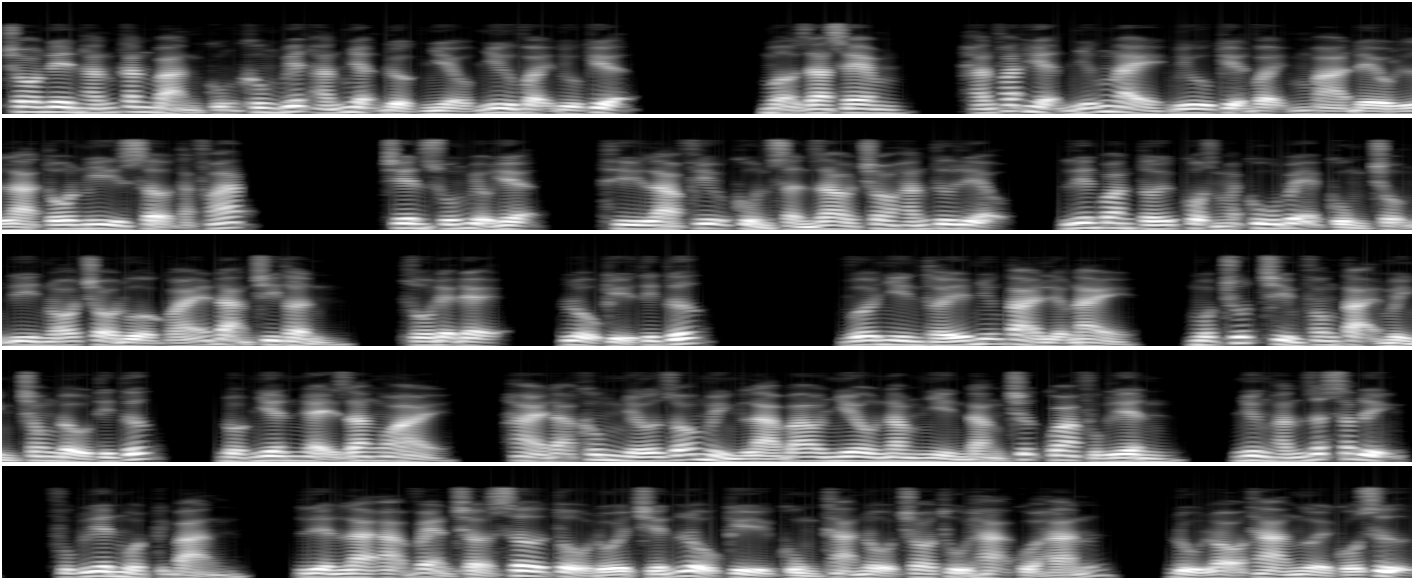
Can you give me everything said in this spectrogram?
cho nên hắn căn bản cũng không biết hắn nhận được nhiều như vậy biểu kiện. Mở ra xem, hắn phát hiện những này biểu kiện vậy mà đều là Tony sở tạp phát. Trên xuống biểu hiện, thì là phiêu cùn sần giao cho hắn tư liệu liên quan tới cột mạch cu bệ cùng trộm đi nó trò đùa quái đạn chi thần rồi đệ đệ lộ kỳ tin tức vừa nhìn thấy những tài liệu này một chút chìm phong tại mình trong đầu tin tức đột nhiên nhảy ra ngoài hải đã không nhớ rõ mình là bao nhiêu năm nhìn đằng trước qua phục liên, nhưng hắn rất xác định, phục liên một kịch bản, liền là ạ vẹn trở sơ tổ đối chiến lộ kỳ cùng thả nộ cho thủ hạ của hắn, đủ lọ thả người cố sự.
